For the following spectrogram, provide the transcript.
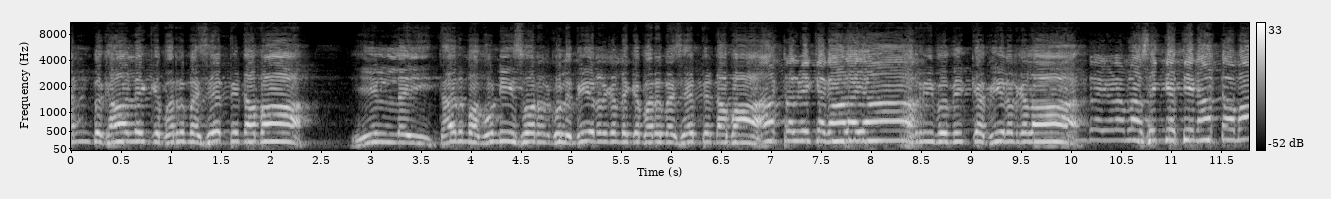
அன்பு காலைக்கு பெருமை சேர்த்துட்டாமா இல்லை தர்ம முனீஸ்வரர் குழு வீரர்களுக்கு பெருமை சேர்த்துட்டாமா? ஆற்றல் மிக்க காளையா? அறிவு மிக்க வீரர்களா? சிங்கத்தின் ஆட்டமா?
